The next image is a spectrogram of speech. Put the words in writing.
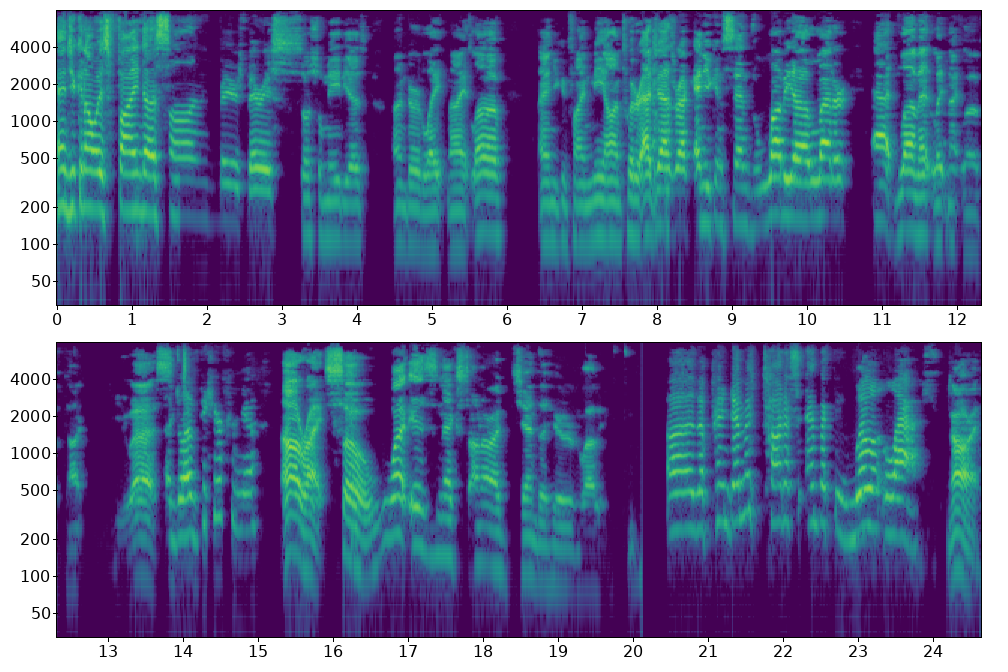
And you can always find us on various various social medias under Late Night Love. And you can find me on Twitter at JazzRack. And you can send Lovey a letter at love at late night love love.us. I'd love to hear from you. All right. So, what is next on our agenda here, Lovey? Uh, the pandemic taught us empathy. Will it last? All right.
